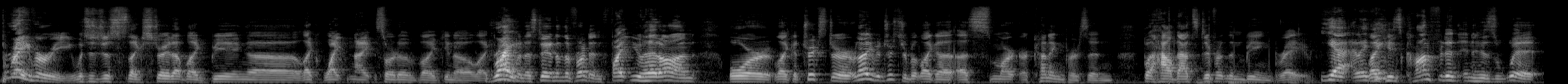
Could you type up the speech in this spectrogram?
bravery, which is just like straight up like being uh like white knight sort of like you know like Right. I'm gonna stand in the front and fight you head on, or like a trickster, not even trickster, but like a, a smart or cunning person. But how that's different than being brave. Yeah, and I like think he's confident in his wit,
